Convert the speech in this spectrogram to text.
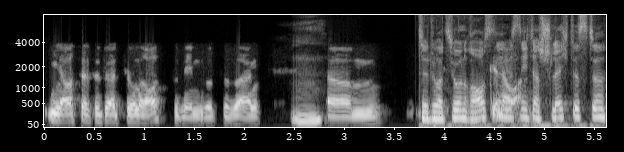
ihn aus der Situation rauszunehmen, sozusagen. Mhm. Ähm, Situation rausnehmen genau. ist nicht das Schlechteste,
